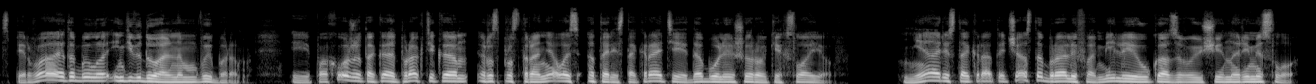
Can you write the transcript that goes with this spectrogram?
Сперва это было индивидуальным выбором, и, похоже, такая практика распространялась от аристократии до более широких слоев. Не аристократы часто брали фамилии, указывающие на ремесло.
